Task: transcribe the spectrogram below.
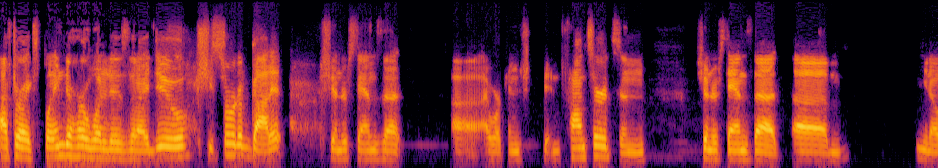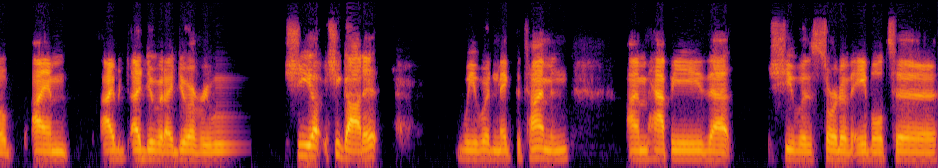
After I explained to her what it is that I do, she sort of got it. She understands that uh, I work in, in concerts, and she understands that um, you know I am I, I do what I do every week. She she got it. We would make the time, and I'm happy that she was sort of able to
